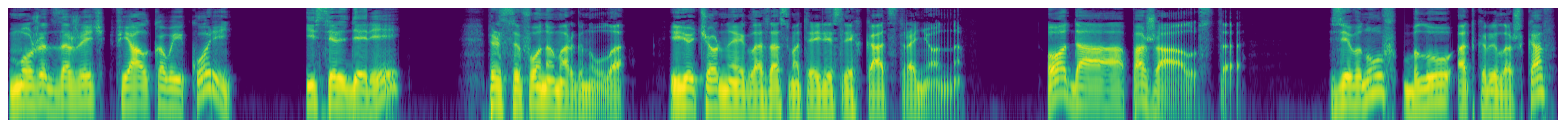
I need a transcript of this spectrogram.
«Может, зажечь фиалковый корень? И сельдерей?» Персефона моргнула. Ее черные глаза смотрели слегка отстраненно. «О да, пожалуйста!» Зевнув, Блу открыла шкаф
